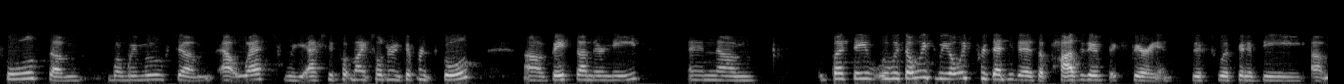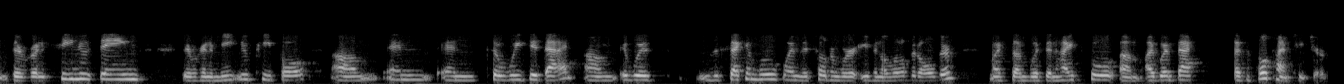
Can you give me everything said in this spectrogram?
schools. Um, when we moved um, out west, we actually put my children in different schools uh, based on their needs, and um, but they it was always we always presented it as a positive experience. This was going to be um, they were going to see new things, they were going to meet new people, um, and and so we did that. Um, it was the second move when the children were even a little bit older. My son was in high school. Um, I went back as a full time teacher.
